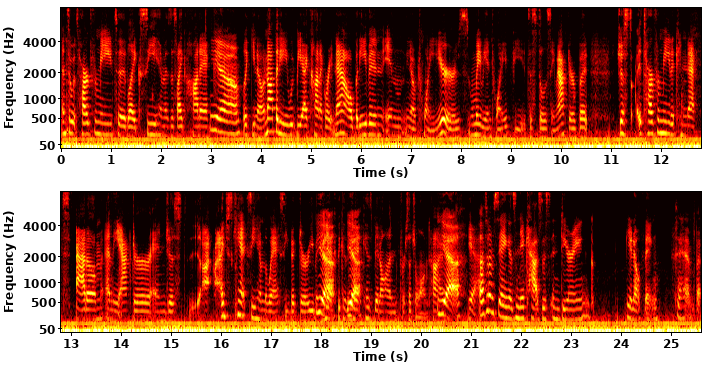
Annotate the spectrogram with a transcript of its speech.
and so it's hard for me to like see him as this iconic. Yeah. Like you know, not that he would be iconic right now, but even in you know twenty years, well, maybe in twenty, if he, it's still the same actor, but just it's hard for me to connect Adam and the actor, and just I, I just can't see him the way I see Victor, even Yeah, Nick, because yeah. Nick has been on for such a long time. Yeah. Yeah. That's what I'm saying. Is Nick has this endearing, you know, thing to him, but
